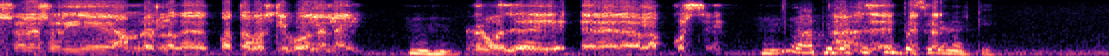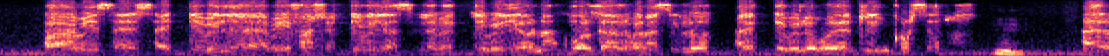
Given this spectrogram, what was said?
সরাসরি আমরা লগে কথাবার্তি বলে নাই। আলাপ করছে আপনি শুনতেছিলেন আর কি আমি সাইড টেবিলে আমি ফার্স্টের টেবিলে আসছিলাম এক টেবিলেও না ওর গার্লফ্রেন্ড আসছিল আরেক টেবিলে বয়ে ড্রিঙ্ক করছে আর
